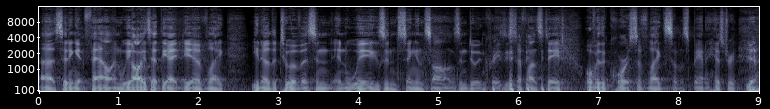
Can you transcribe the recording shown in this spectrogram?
uh, sitting at Fallon, we always had the idea of like you know the two of us in, in wigs and singing songs and doing crazy stuff on stage over the course of like some span of history. Yeah.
